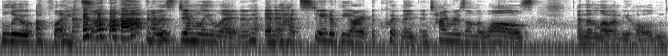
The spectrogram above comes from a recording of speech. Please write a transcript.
blue uplights. and it was dimly lit and, and it had state of the art equipment and timers on the walls. And then lo and behold,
